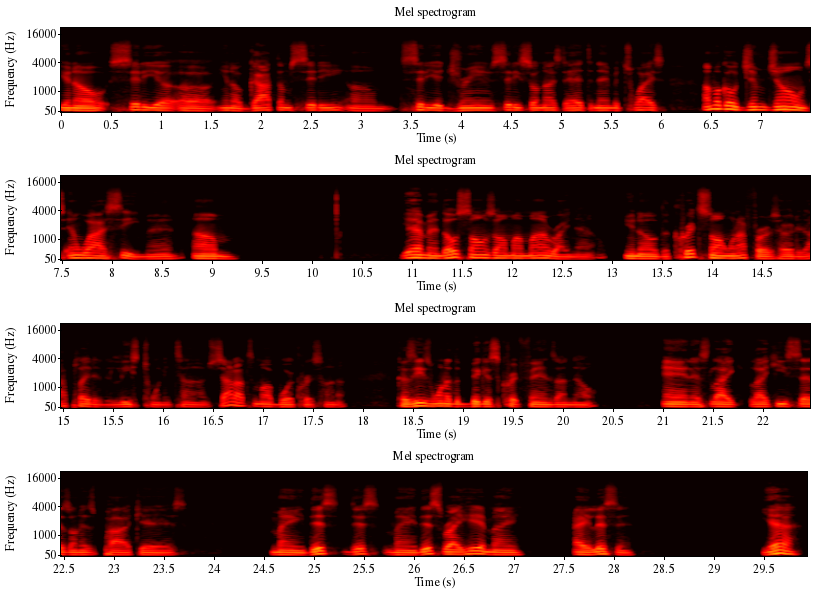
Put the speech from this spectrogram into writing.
you know, city of uh, you know, Gotham City, um, City of Dreams, City so nice they had to name it twice. I'm gonna go Jim Jones, NYC, man. Um, yeah, man, those songs are on my mind right now. You know, the K.R.I.T. song when I first heard it, I played it at least 20 times. Shout out to my boy Chris Hunter, because he's one of the biggest K.R.I.T. fans I know and it's like like he says on his podcast man this this man this right here man hey listen yeah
